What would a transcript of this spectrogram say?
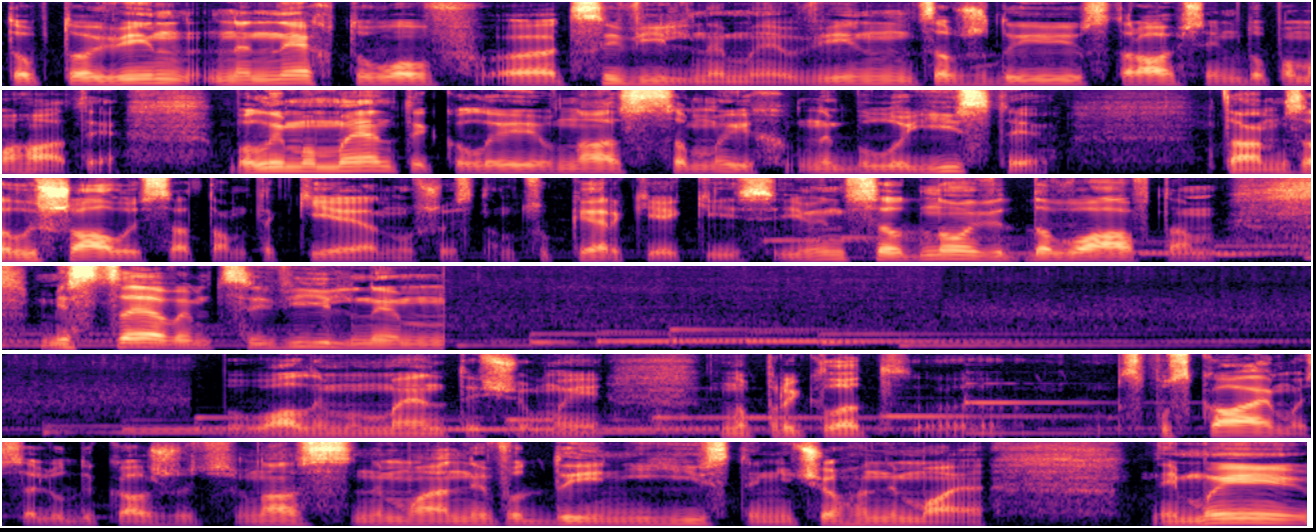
Тобто він не нехтував е, цивільними, він завжди старався їм допомагати. Були моменти, коли в нас самих не було їсти, там залишалося там таке, ну щось там, цукерки якісь, і він все одно віддавав там місцевим, цивільним. Бували моменти, що ми, наприклад, е, спускаємося, люди кажуть, у нас немає ні води, ні їсти, нічого немає. І ми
